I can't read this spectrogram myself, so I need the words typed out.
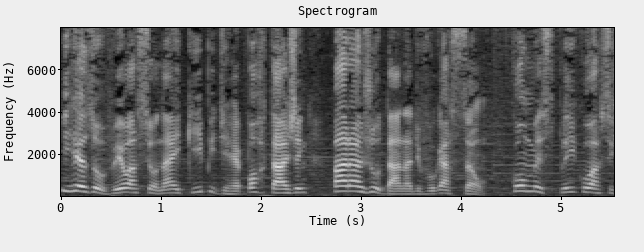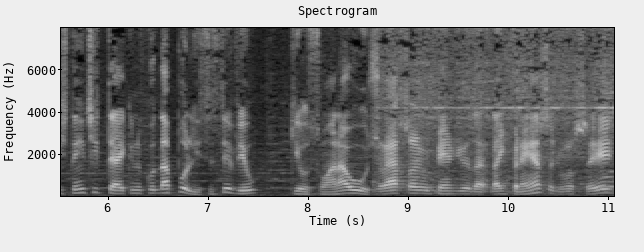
e resolveu acionar a equipe de reportagem para ajudar na divulgação, como explica o assistente técnico da Polícia Civil, Kilson Araújo. Graças ao empenho da, da imprensa, de vocês,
